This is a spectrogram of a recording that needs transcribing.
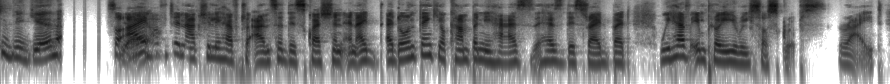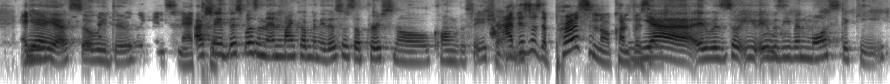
to begin So I often actually have to answer this question, and I, I don't think your company has has this right, but we have employee resource groups, right? And yeah yeah so we do the women's network. actually this wasn't in my company this was a personal conversation ah, this was a personal conversation. yeah it was so it it was even more sticky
